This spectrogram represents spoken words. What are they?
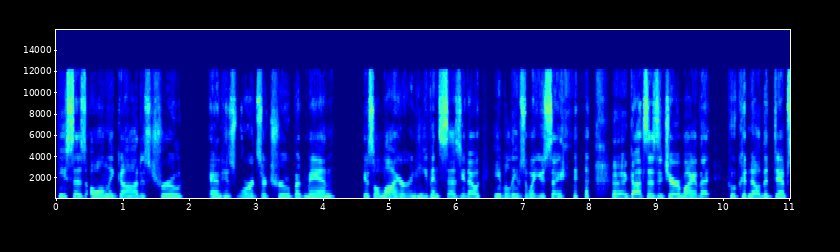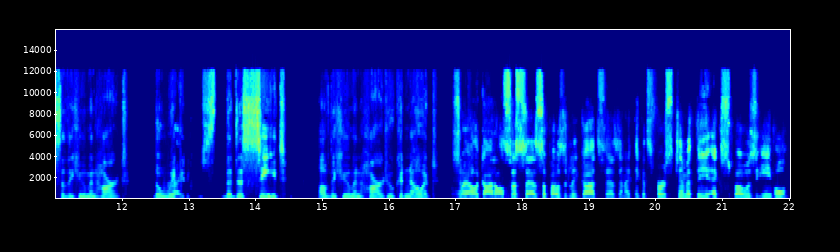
He says, only God is true and his words are true, but man, is a liar. And he even says, you know, he believes in what you say. Uh, God says in Jeremiah that who could know the depths of the human heart, the wickedness, right. the deceit of the human heart? Who could know it? So well, he- God also says, supposedly, God says, and I think it's First Timothy, expose evil.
